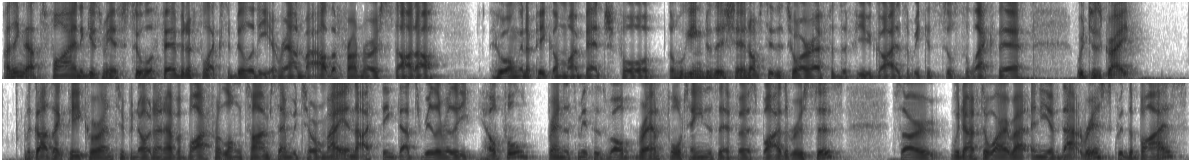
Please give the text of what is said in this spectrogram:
I think that's fine. It gives me a, still a fair bit of flexibility around my other front row starter, who I'm going to pick on my bench for the hooking position. Obviously, the two RF is a few guys that we could still select there which is great. The guys like Piakura and Tupouniua don't have a buy for a long time. Same with Terrell May, and I think that's really, really helpful. Brandon Smith as well. Round 14 is their first buy, the Roosters. So we don't have to worry about any of that risk with the buys,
